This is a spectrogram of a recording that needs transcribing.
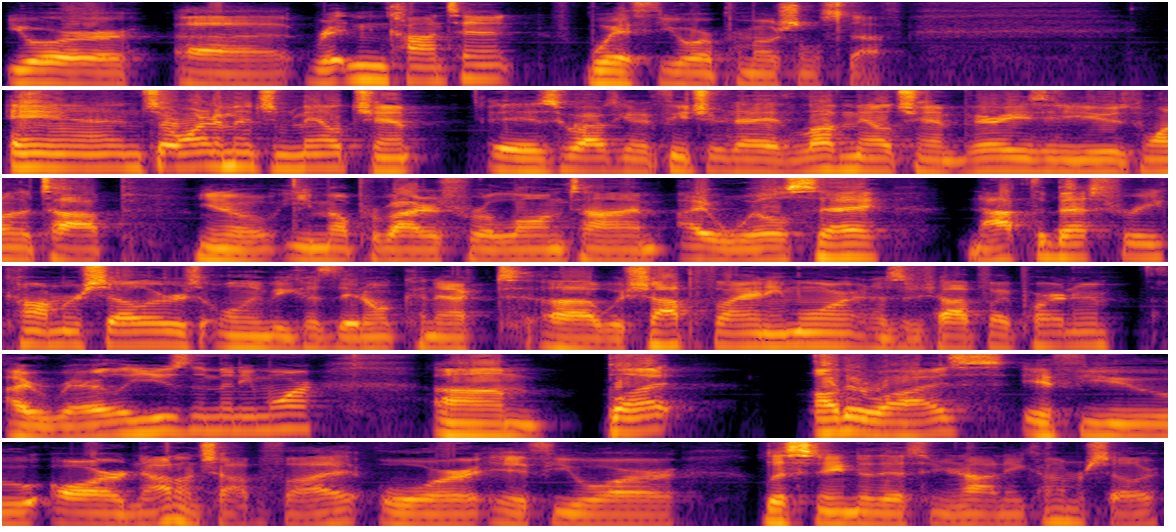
your uh, written content with your promotional stuff. And so I want to mention MailChimp is who I was going to feature today. Love MailChimp, very easy to use, one of the top, you know, email providers for a long time. I will say not the best for e-commerce sellers only because they don't connect uh, with Shopify anymore. And as a Shopify partner, I rarely use them anymore. Um, but otherwise, if you are not on Shopify or if you are listening to this and you're not an e-commerce seller,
